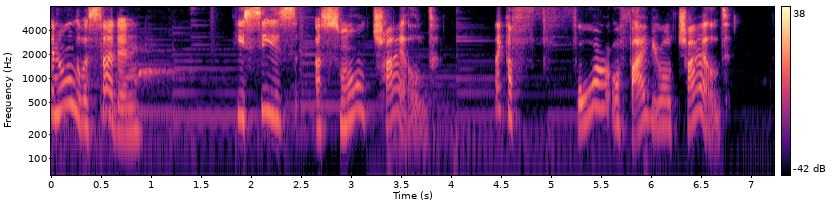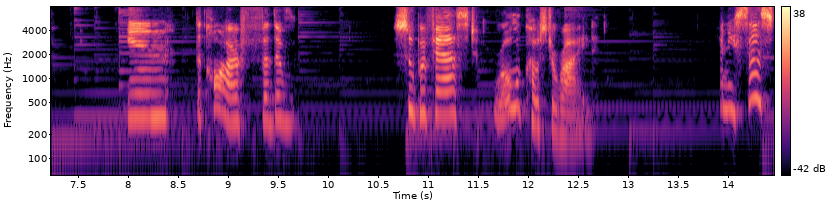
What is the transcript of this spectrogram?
And all of a sudden, he sees a small child, like a four or five year old child, in the car for the super fast roller coaster ride. And he says,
